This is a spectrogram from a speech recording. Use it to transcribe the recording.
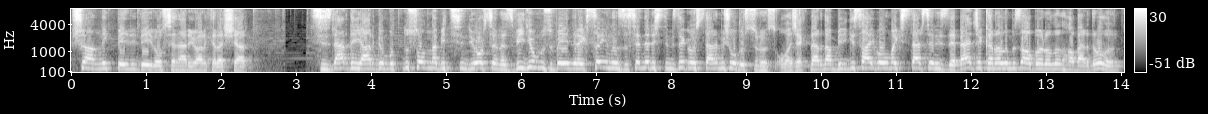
Şu anlık belli değil o senaryo arkadaşlar. Sizler de yargı mutlu sonla bitsin diyorsanız videomuzu beğenerek sayınızı senaristimize göstermiş olursunuz. Olacaklardan bilgi sahibi olmak isterseniz de bence kanalımıza abone olun haberdar olun.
